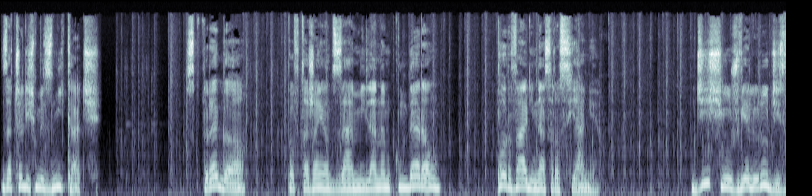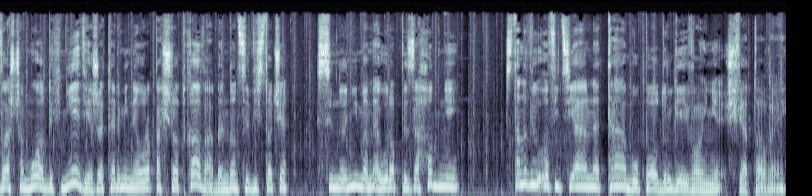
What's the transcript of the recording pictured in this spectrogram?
zaczęliśmy znikać, z którego, powtarzając za Milanem Kunderą, porwali nas Rosjanie. Dziś już wielu ludzi, zwłaszcza młodych, nie wie, że termin Europa Środkowa, będący w istocie synonimem Europy Zachodniej, stanowił oficjalne tabu po II wojnie światowej.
